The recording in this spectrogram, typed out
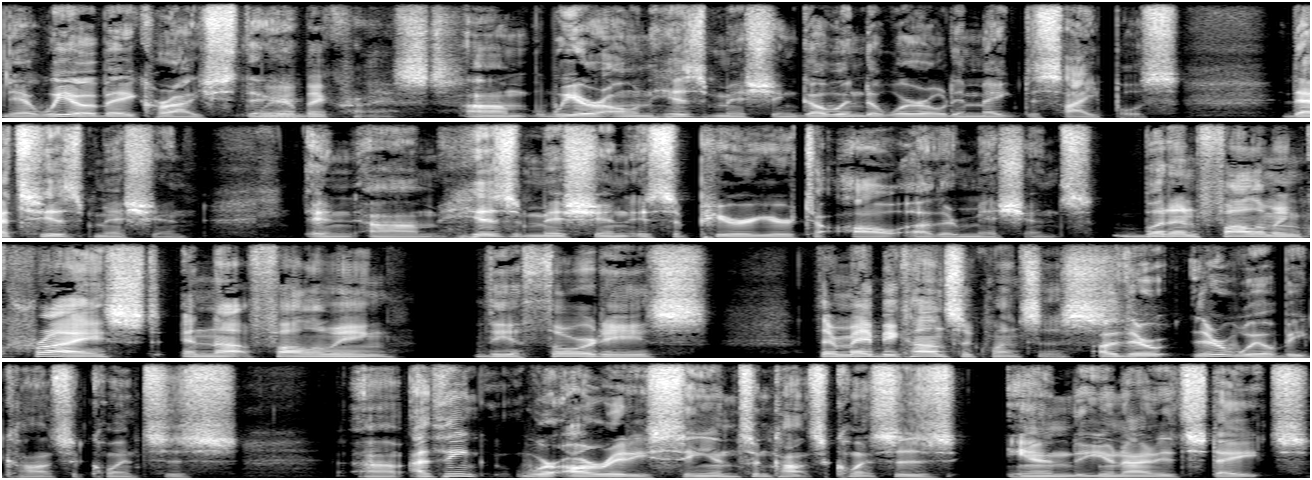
yeah. We obey Christ there. we obey Christ. um, we are on his mission go into the world and make disciples that's his mission and um, his mission is superior to all other missions. But in following Christ and not following the authorities, there may be consequences. Oh, there there will be consequences. Uh, I think we're already seeing some consequences in the United States,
